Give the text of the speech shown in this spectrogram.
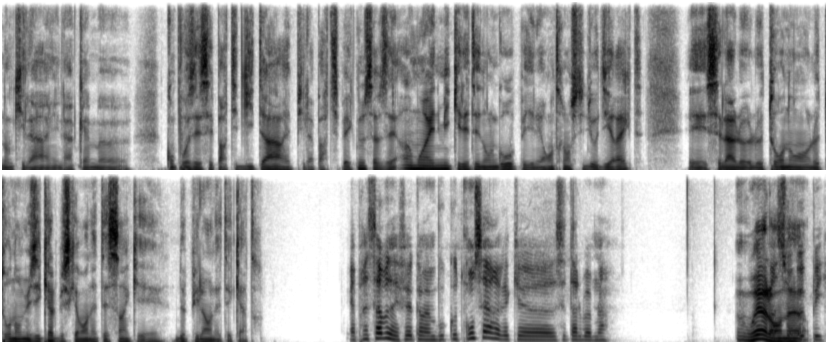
Donc il a il a quand même euh, composé ses parties de guitare et puis il a participé avec nous. Ça faisait un mois et demi qu'il était dans le groupe et il est rentré en studio direct. Et c'est là le, le tournant le tournant musical puisqu'avant on était cinq et depuis là on était quatre. Et après ça, vous avez fait quand même beaucoup de concerts avec euh, cet album-là. Ouais, alors on a EP.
